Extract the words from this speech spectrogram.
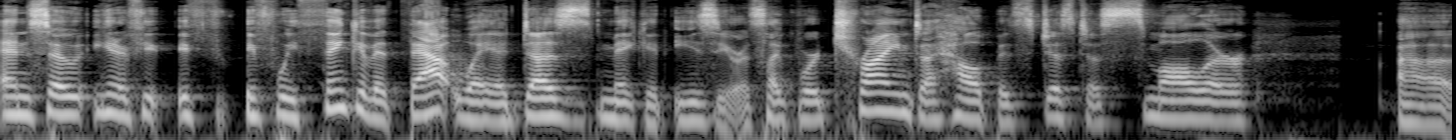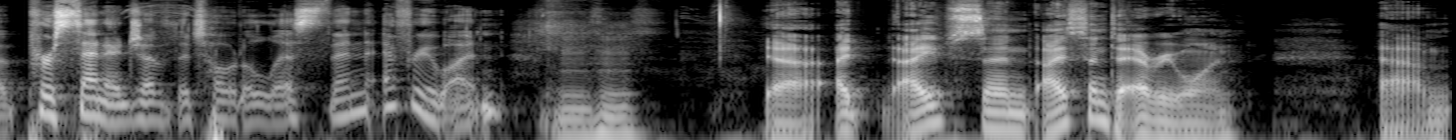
And so, you know, if you if if we think of it that way, it does make it easier. It's like we're trying to help. It's just a smaller uh, percentage of the total list than everyone. Mm-hmm. Yeah, I I send I send to everyone um,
